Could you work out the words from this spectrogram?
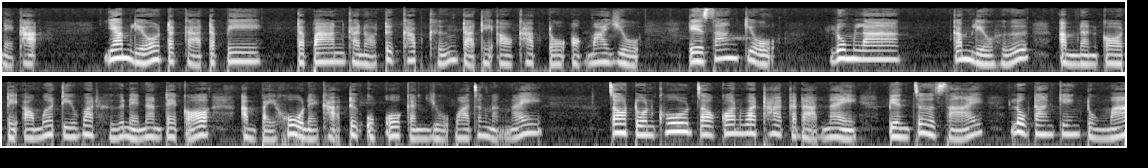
เนี่ยค่ะย่ำเหลียวตะกาตะเป ตะปานขนอตึกขับขึงตาเทเอาขับโตออกมาอยู่เดสร้างเกี่ยวลุ่มลากกำเหลียวหืออำนันก็เตเอาเมื่อตีวัดหือในนั่นแต่ก็อำไปโคในค่ะ ตึกอุบโอกันอยู่ว่าจังหนังไหนเจ้าตนโคเจ้าก้อนวัดท่ากระดาษใน เปลี่ยนเจอสาย ลูกตางเกงตุงมา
